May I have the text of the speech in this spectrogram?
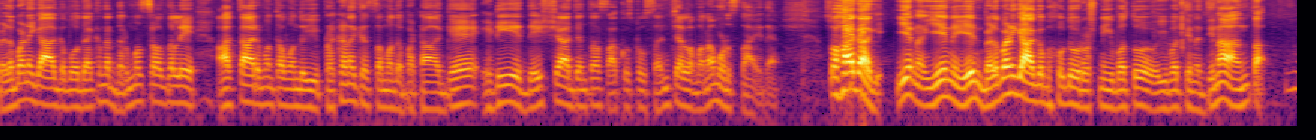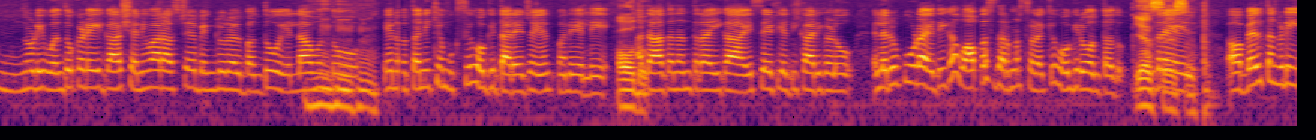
ಬೆಳವಣಿಗೆ ಆಗಬಹುದು, ಯಾಕಂದರೆ ಧರ್ಮಸ್ಥಳದಲ್ಲಿ ಆಗ್ತಾ ಇರುವಂಥ ಒಂದು ಈ ಪ್ರಕರಣಕ್ಕೆ ಸಂಬಂಧಪಟ್ಟ ಹಾಗೆ ಇಡೀ ದೇಶಾದ್ಯಂತ ಸಾಕಷ್ಟು ಸಂಚಲನವನ್ನು ಮೂಡಿಸ್ತಾ ಇದೆ. ಸೊ ಹಾಗಾಗಿ ಏನು ಏನು ಏನು ಬೆಳವಣಿಗೆ ಆಗಬಹುದು ರೋಶ್ನಿ ಇವತ್ತು ಇವತ್ತಿನ ದಿನ ಅಂತ? ನೋಡಿ ಒಂದು ಕಡೆ ಈಗ ಶನಿವಾರ ಅಷ್ಟೇ ಬೆಂಗಳೂರಲ್ಲಿ ಬಂದು ಎಲ್ಲಾ ಒಂದು ಏನು ತನಿಖೆ ಮುಗಿಸಿ ಹೋಗಿದ್ದಾರೆ ಜಯಂತ್ ಮನೆಯಲ್ಲಿ. ಅದಾದ ನಂತರ ಈಗ ಎಸ್ ಐ ಟಿ ಅಧಿಕಾರಿಗಳು ಎಲ್ಲರೂ ಕೂಡ ಇದೀಗ ವಾಪಸ್ ಧರ್ಮಸ್ಥಳಕ್ಕೆ ಹೋಗಿರುವಂತದ್ದು. ಅಂದ್ರೆ ಬೆಳ್ತಂಗಡಿ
